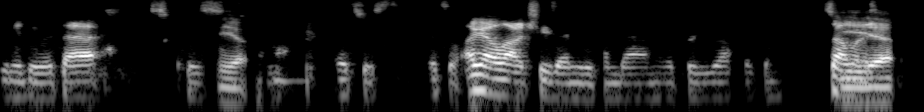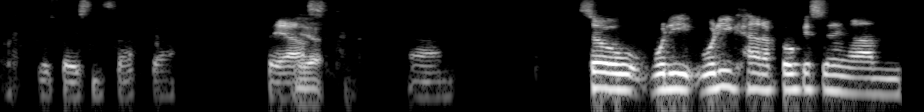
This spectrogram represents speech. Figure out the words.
gonna do with that because yeah, it's just it's I got a lot of trees I need to come down. They're pretty rough looking. So I'm yeah. replace and stuff. So but yeah. yeah. Um, so what do you what are you kind of focusing on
